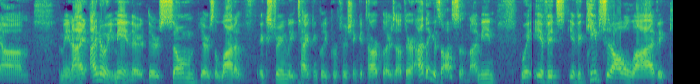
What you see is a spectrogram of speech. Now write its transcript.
Um, I mean, I, I know what you mean. There, there's some, there's a lot of extremely technically proficient guitar players out there. I think it's awesome. I mean, if it's if it keeps it all alive, it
